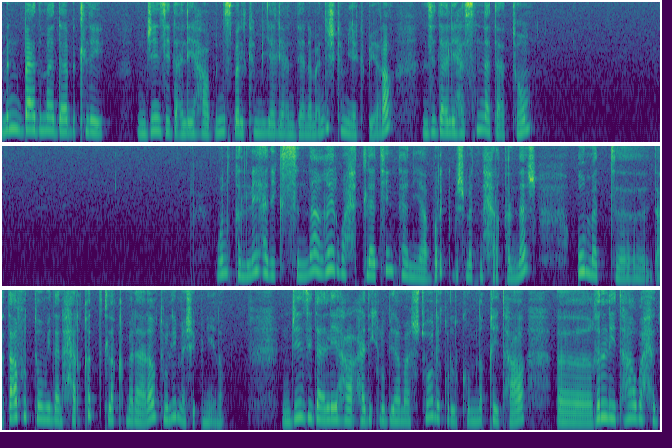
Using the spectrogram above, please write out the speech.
من بعد ما دابت لي نجي نزيد عليها بالنسبة للكمية اللي عندي أنا ما عنديش كمية كبيرة. نزيد عليها سنه تاع الثوم ونقلي هذيك السنة غير واحد 30 ثانية برك باش ما تنحرقلناش وما تعرفوا الثوم إذا انحرقت تطلق مرارة وتولي ماشي بنينة. نجي نزيد عليها هذيك لوبيا ماشتو اللي قلت لكم نقيتها آه غليتها واحد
